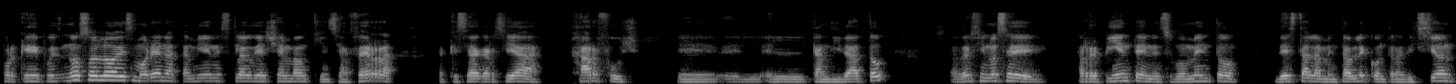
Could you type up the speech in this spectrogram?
porque pues no solo es Morena, también es Claudia Sheinbaum quien se aferra a que sea García Harfuch eh, el, el candidato, a ver si no se arrepienten en su momento de esta lamentable contradicción,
